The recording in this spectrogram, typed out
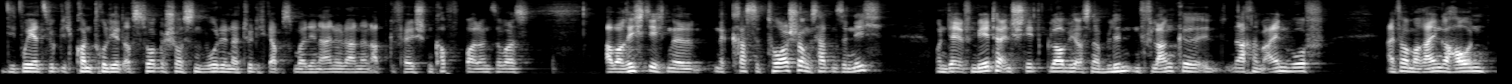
die, wo jetzt wirklich kontrolliert aufs Tor geschossen wurde. Natürlich gab es mal den einen oder anderen abgefälschten Kopfball und sowas. Aber richtig eine, eine krasse Torchance hatten sie nicht. Und der Elfmeter entsteht, glaube ich, aus einer blinden Flanke nach einem Einwurf. Einfach mal reingehauen.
